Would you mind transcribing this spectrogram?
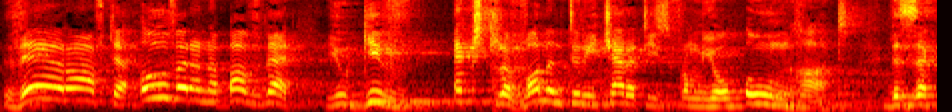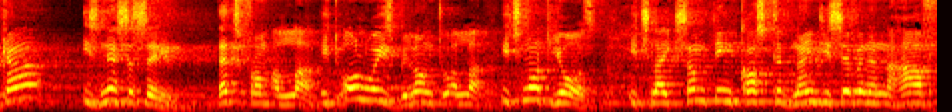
Thereafter, over and above that, you give extra voluntary charities from your own heart. The zakah is necessary. That's from Allah. It always belongs to Allah. It's not yours. It's like something costed 97 and a half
